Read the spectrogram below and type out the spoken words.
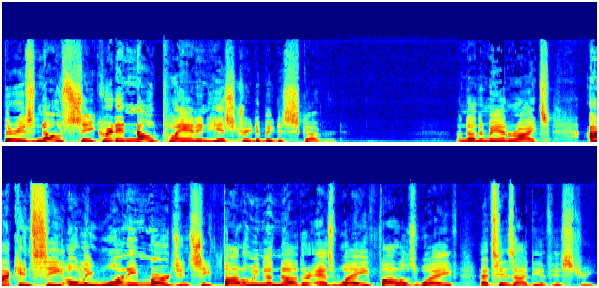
There is no secret and no plan in history to be discovered. Another man writes, I can see only one emergency following another as wave follows wave. That's his idea of history.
